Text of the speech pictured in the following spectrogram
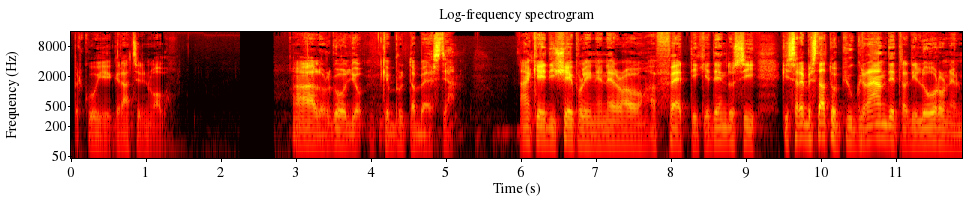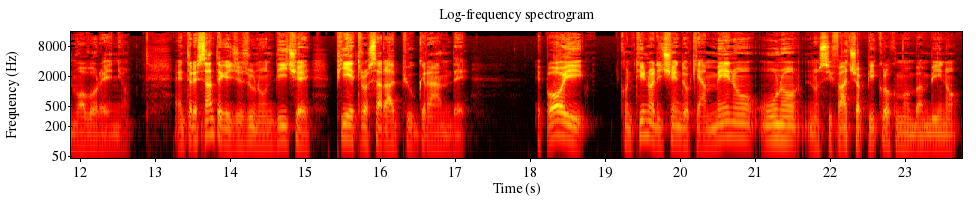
Per cui grazie di nuovo. Ah, l'orgoglio, che brutta bestia. Anche i discepoli ne erano affetti, chiedendosi chi sarebbe stato il più grande tra di loro nel nuovo regno. È interessante che Gesù non dice Pietro sarà il più grande e poi continua dicendo che a meno uno non si faccia piccolo come un bambino,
